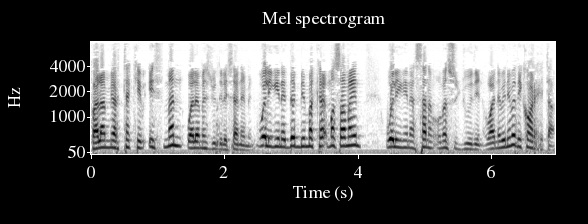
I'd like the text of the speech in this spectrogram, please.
Falam yartakib iثman walam yasjud lisanamin weligiina dembi ma samayn weligiina sanam uma sujuudin. Waa nebinimadii ka hor xitaa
